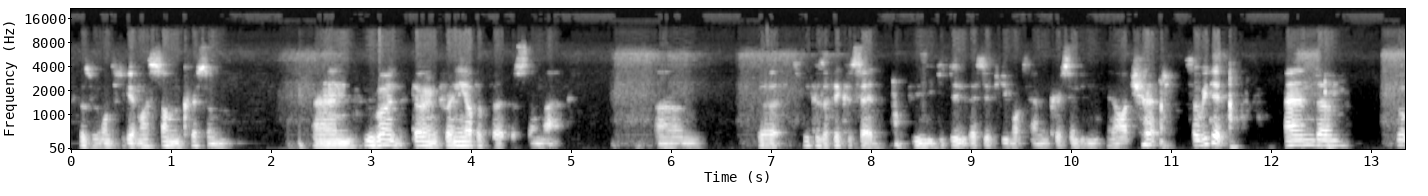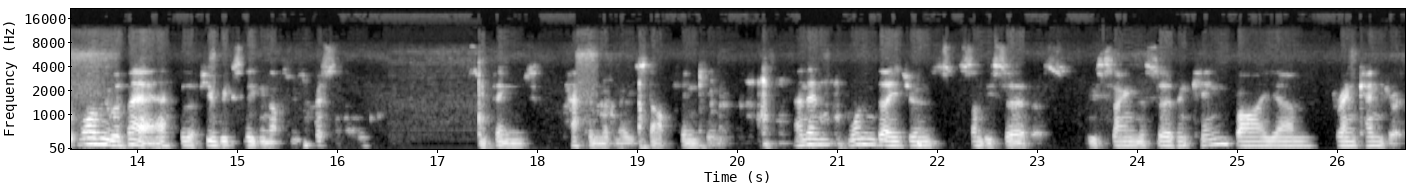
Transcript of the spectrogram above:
because we wanted to get my son christened. And we weren't going for any other purpose than that. Um, but because I think I said, you need to do this if you want to have him christened in, in our church. So we did. And um, but while we were there for the few weeks leading up to his christening, some things happened that made me start thinking. And then one day during Sunday service, we sang "The Servant King" by um, Graham Kendrick,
